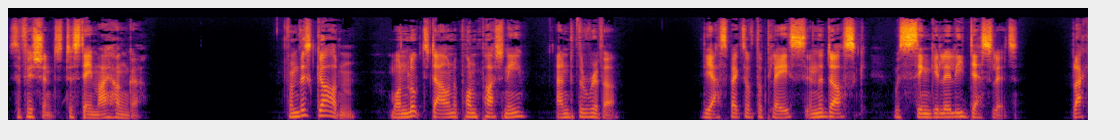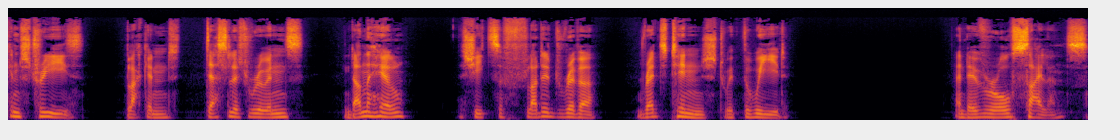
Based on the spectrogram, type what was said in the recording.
sufficient to stay my hunger. From this garden, one looked down upon Putney and the river. The aspect of the place in the dusk was singularly desolate. Blackened trees, blackened, desolate ruins, and down the hill, the sheets of flooded river, red tinged with the weed. And over all silence.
